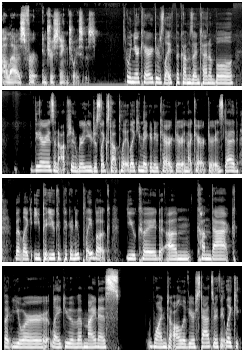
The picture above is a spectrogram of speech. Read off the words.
allows for interesting choices. When your character's life becomes untenable, there is an option where you just like stop play like you make a new character and that character is dead but like you pick you could pick a new playbook you could um come back but you're like you have a minus one to all of your stats or things like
